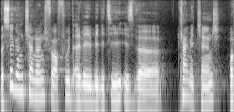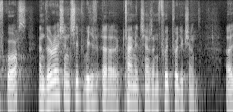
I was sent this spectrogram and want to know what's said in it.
The second challenge for food availability is the climate change, of course, and the relationship with uh, climate change and food production. Uh,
